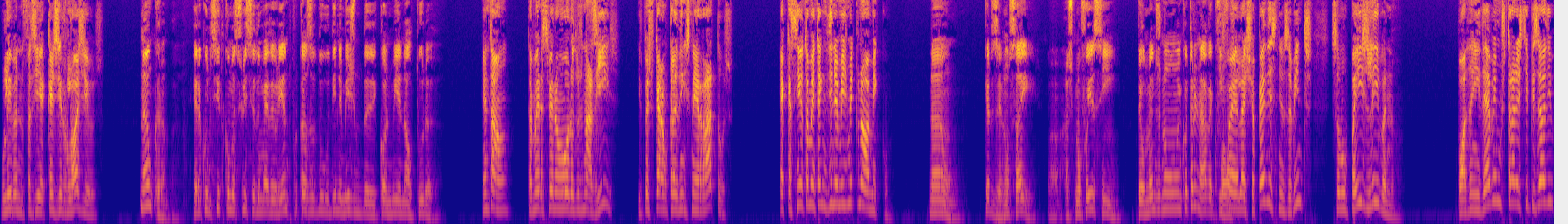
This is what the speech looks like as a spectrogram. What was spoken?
o Líbano fazia queijo e relógios? Não, caramba. Era conhecido como a Suíça do Médio Oriente por causa do dinamismo da economia na altura. Então, também receberam ouro dos nazis? E depois ficaram caladinhos que nem ratos? É que assim eu também tenho dinamismo económico. Não, quer dizer, não sei. Acho que não foi assim. Pelo menos não encontrei nada que E foi a. Leixopédia, senhores ouvintes, sobre o país Líbano. Podem e devem mostrar este episódio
